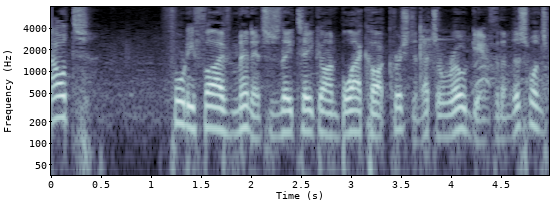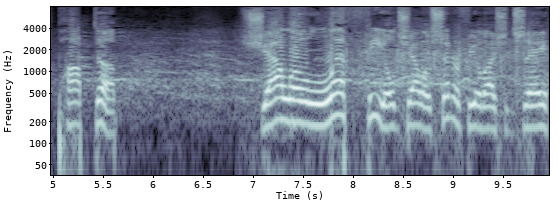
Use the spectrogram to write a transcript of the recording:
About 45 minutes as they take on Blackhawk Christian. That's a road game for them. This one's popped up. Shallow left field, shallow center field, I should say,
